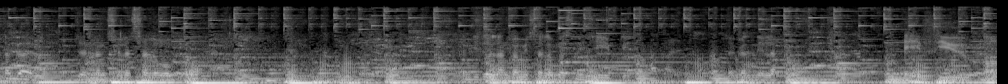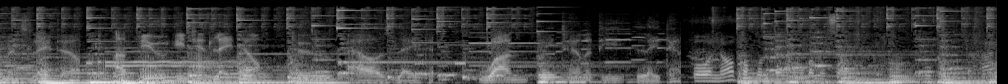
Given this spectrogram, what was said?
Tagal. Diyan lang sila sa loob. Lang kami sa labas ni JP. Tagal nila. A few moments later, a few inches later, two hours later, one eternity later. po, no? Papunta na po kami sa pupuntahan.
